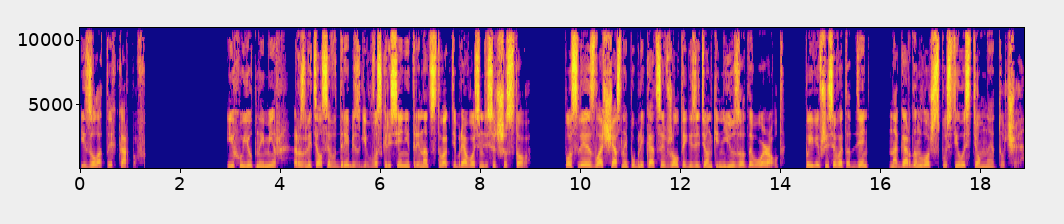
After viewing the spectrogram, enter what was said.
и золотых карпов. Их уютный мир разлетелся в дребезги в воскресенье 13 октября 86-го. После злосчастной публикации в желтой газетенке News of the World, появившейся в этот день, на Гарден-Лодж спустилась темная туча.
